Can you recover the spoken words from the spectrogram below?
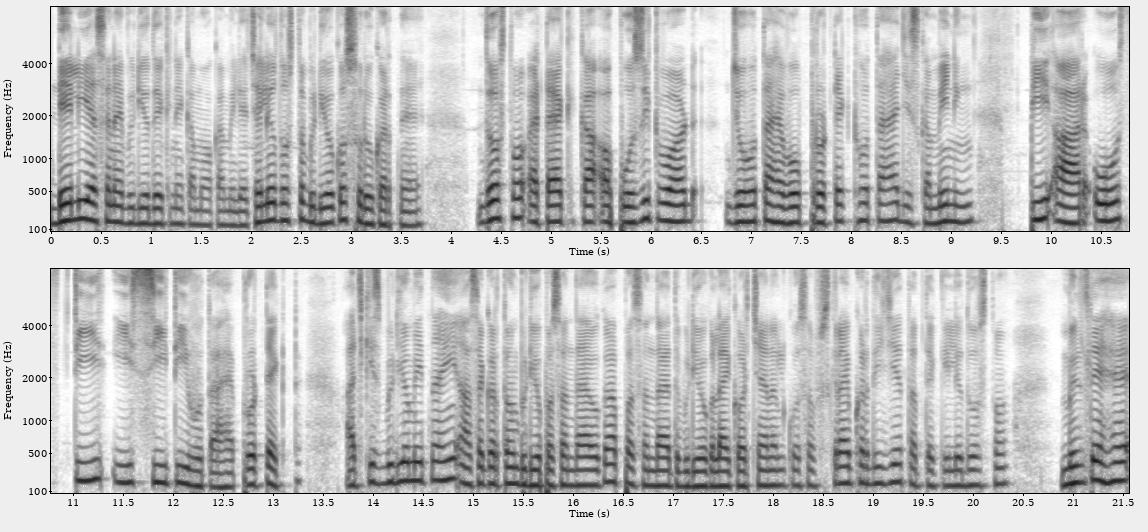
डेली ऐसे नए वीडियो देखने का मौका मिले। चलिए दोस्तों, वीडियो को शुरू करते हैं। दोस्तों अटैक का अपोजिट वर्ड जो होता है वो प्रोटेक्ट होता है, जिसका meaning P R O T E C T होता है प्रोटेक्ट आज की इस वीडियो में इतना ही। आशा करता हूँ वीडियो पसंद आया होगा। पसंद आया तो वीडियो को लाइक और चैनल को सब्सक्राइब कर दीजिए। तब तक के लिए दोस्तों, मिलते हैं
